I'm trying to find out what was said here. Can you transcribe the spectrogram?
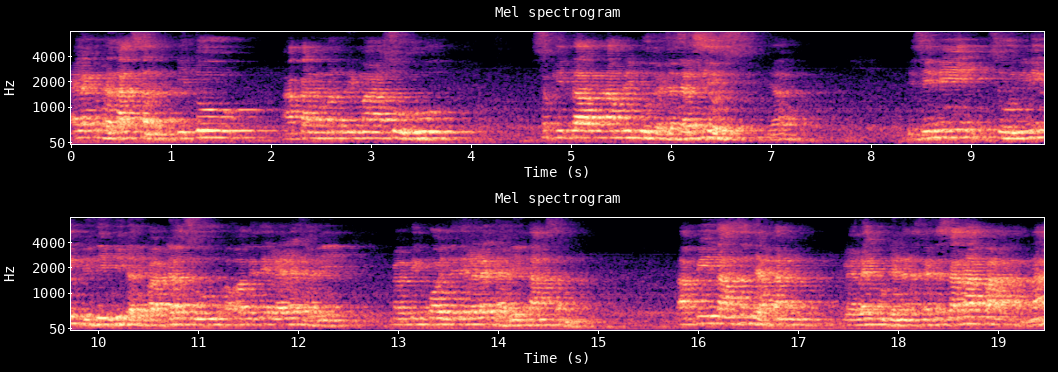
elektroda tungsten itu akan menerima suhu sekitar 6000 derajat Celcius ya. Di sini suhu ini lebih tinggi daripada suhu apa titik leleh dari melting point titik leleh dari tungsten. Tapi tidak akan leleh kemudian netes-netes karena apa? Karena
